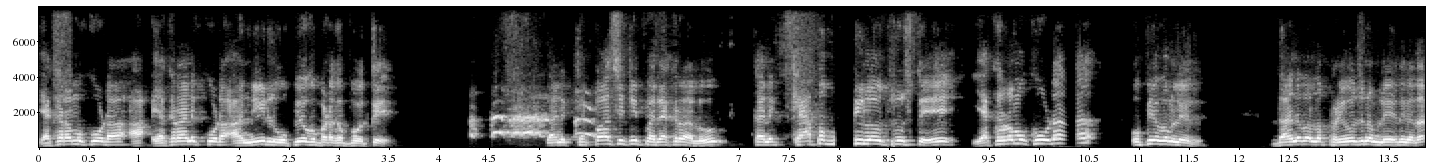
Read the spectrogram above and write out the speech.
ఎకరం కూడా ఎకరానికి కూడా ఆ నీళ్ళు ఉపయోగపడకపోతే దాని కెపాసిటీ పది ఎకరాలు కానీ క్యాపబిలిటీలో చూస్తే ఎకరము కూడా ఉపయోగం లేదు. దానివల్ల ప్రయోజనం లేదు కదా.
